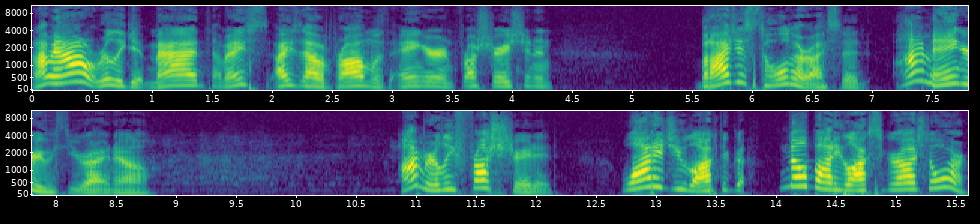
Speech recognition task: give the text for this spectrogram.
I mean, I don't really get mad. I mean, I used, I used to have a problem with anger and frustration, and but I just told her, I said, "I'm angry with you right now. I'm really frustrated. Why did you lock the? Nobody locks the garage door.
